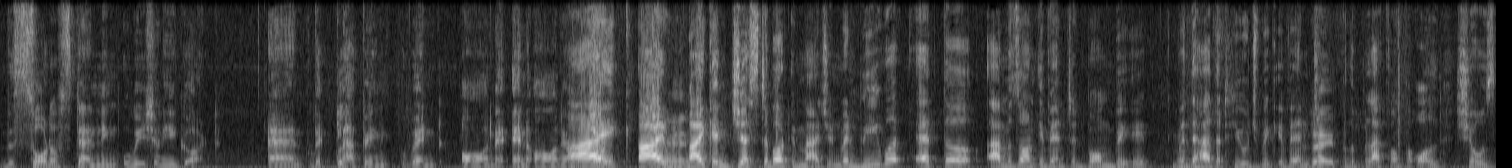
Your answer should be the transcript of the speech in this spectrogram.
the sort of standing ovation he got, and the clapping went on and on and I, on. I, Man. I can just about imagine when we were at the Amazon event at Bombay, when they had that huge big event Right. for the platform for all shows.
